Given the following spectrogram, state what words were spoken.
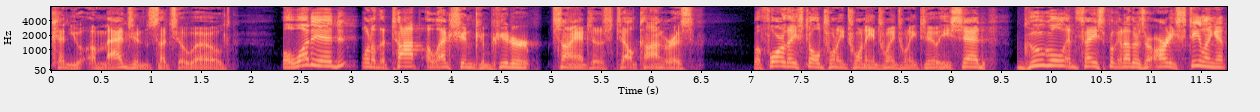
Can you imagine such a world? Well, what did one of the top election computer scientists tell Congress before they stole 2020 and 2022? He said Google and Facebook and others are already stealing it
